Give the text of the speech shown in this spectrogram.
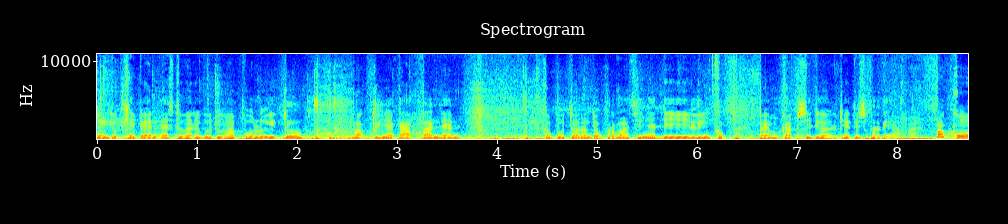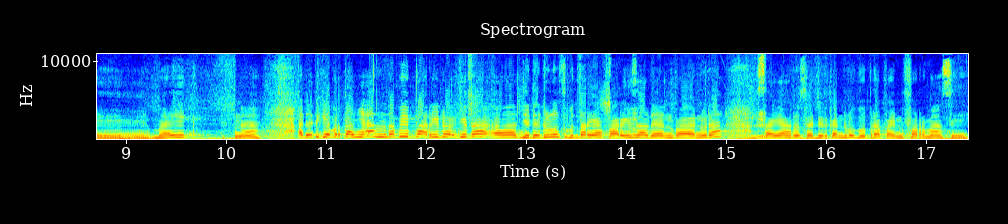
untuk CPNS 2020 itu waktunya kapan dan kebutuhan untuk formasinya di lingkup Pemkap Sidoarjo itu seperti apa? Oke, baik. Nah, ada tiga pertanyaan, tapi Pak Ridho kita uh, jeda dulu sebentar ya, Pak Rizal dan Pak Nura. Ya. Saya harus hadirkan dulu beberapa informasi.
